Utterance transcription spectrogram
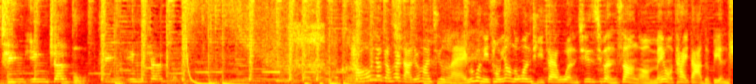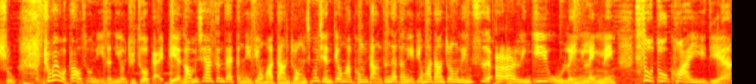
听音占卜，听音占卜。好，要赶快打电话进来。如果你同样的问题在问，其实基本上呃没有太大的变数，除非我告诉你的你有去做改变。那我们现在正在等你电话当中，目前电话空档，正在等你电话当中，零四二二零一五零零零，速度快一点，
